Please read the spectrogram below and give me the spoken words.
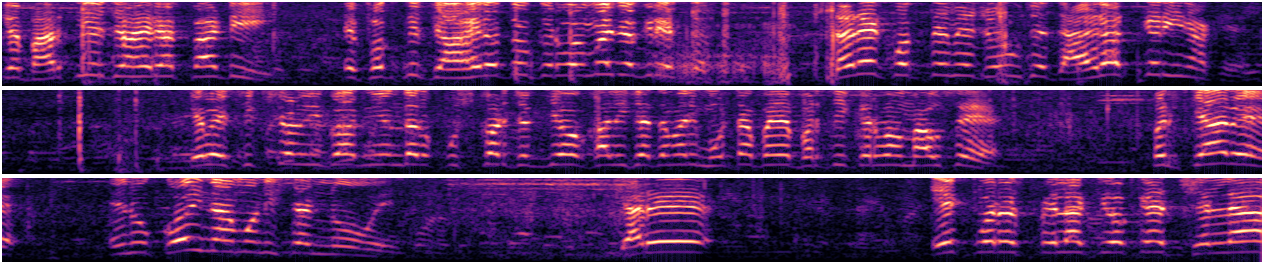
કે ભારતીય જાહેરાત પાર્ટી એ ફક્ત જાહેરાતો કરવામાં જ અગ્રેસર છે. દરેક વખતે મેં જોયું છે, જાહેરાત કરી નાખે. કે ભાઈ શિક્ષણ વિભાગની અંદર પુષ્કળ જગ્યાઓ ખાલી છે, તમારી મોટા પાયે ભરતી કરવામાં આવશે. પણ ક્યારે એનું કોઈ નામો નિશાન ન હોય. ત્યારે એક વર્ષ પહેલા કહો કે છેલ્લા,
